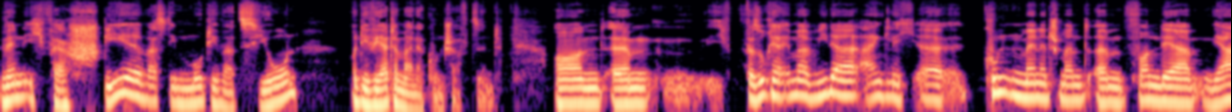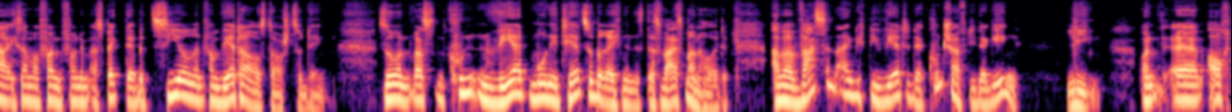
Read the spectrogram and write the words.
wenn ich verstehe, was die Motivation und die Werte meiner Kundschaft sind. Und ähm, ich versuche ja immer wieder eigentlich äh, Kundenmanagement ähm, von der, ja, ich sag mal, von, von dem Aspekt der Beziehungen, vom Werteaustausch zu denken. So, und was ein Kundenwert monetär zu berechnen ist, das weiß man heute. Aber was sind eigentlich die Werte der Kundschaft, die dagegen liegen? Und äh, auch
